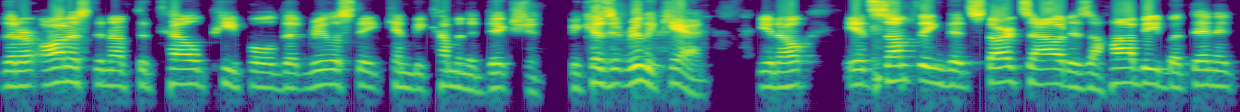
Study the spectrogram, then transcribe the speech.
that are honest enough to tell people that real estate can become an addiction because it really can you know? It's something that starts out as a hobby but then it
